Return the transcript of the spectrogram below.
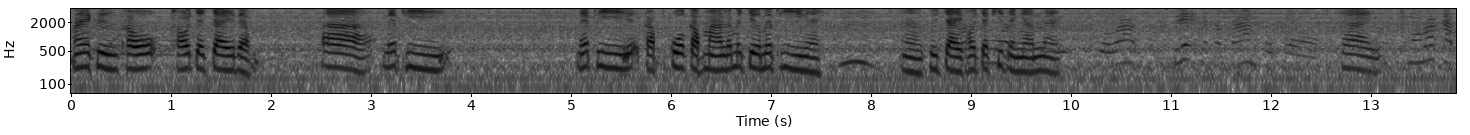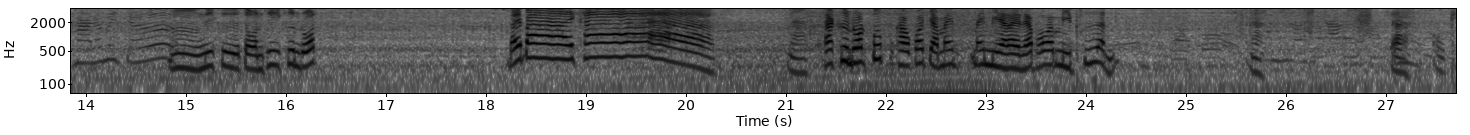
ไม่คือเขาเขาจะใจแบบถ้าแม่พี แม่พีกลับกลัวกลับมาแล้วไม่เจอแม่พีไง อืมอ่าคือใจเขาจะคิดอย่างนั้นนะกลัวว่าเบ๊ะจะกลับบ้านกกอกใช่มองว่ากลับมาแล้วไม่เจออืม นี่คือตอนที่ขึ้นรถบายบายค่ะนะถ้าขึ้นรถปุ๊บเขาก็จะไม่ไม่มีอะไรแล้ว เพราะว่ามีเพื่อนอะจ้ะโอเค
